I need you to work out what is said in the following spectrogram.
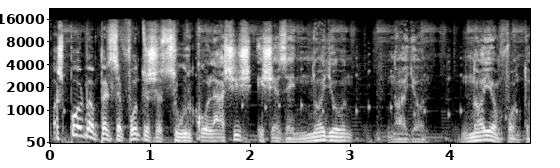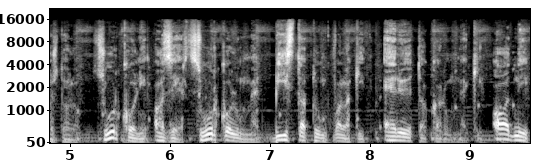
A sportban persze fontos a szurkolás is, és ez egy nagyon, nagyon, fontos dolog. Szurkolni azért szurkolunk, mert bíztatunk valakit, erőt akarunk neki adni,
